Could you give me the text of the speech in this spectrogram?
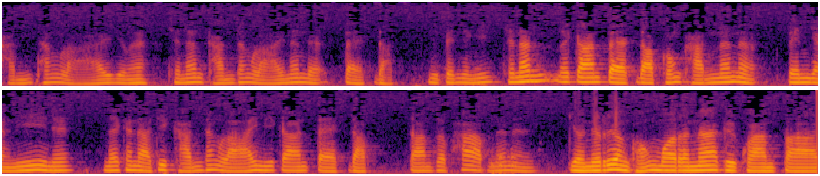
ขันทั้งหลายใช่ไหม ฉะนั้นขันทั้งหลายนั่นแหละแตกดับนี่เป็นอย่างนี้ ฉะนั้นในการแตกดับของขันนั้นน่ะเป็นอย่างนี้นะในขณะที่ขันทั้งหลายมีการแตกดับตามสภาพนั้นน่ะเกี่ยวในเรื่องของมรณะคือความตาย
